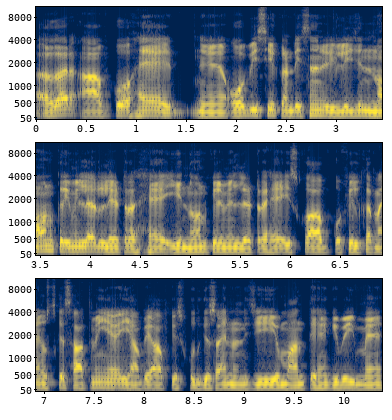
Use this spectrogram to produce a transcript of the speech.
अगर आपको है OBC condition religion non criminal letter है, ये नॉन क्रिमिनल लेटर है, इसको आपको फिल करना है। उसके साथ में ही है, यहाँ पे आपके खुद के साइन होनी चाहिए। ये मानते हैं कि भाई मैं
